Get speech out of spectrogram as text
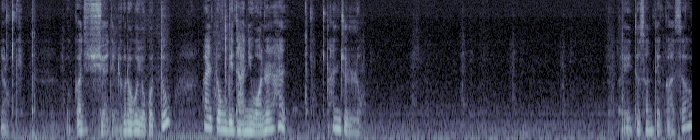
이렇게. 여기까지 주셔야 됩니다. 그리고 요것도 활동비 단위원을 한, 한 줄로 데이터 선택 가서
